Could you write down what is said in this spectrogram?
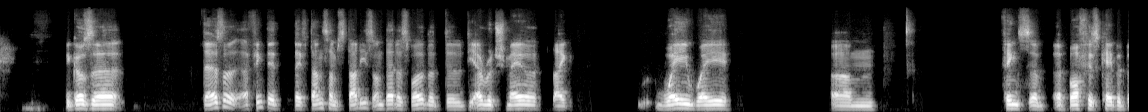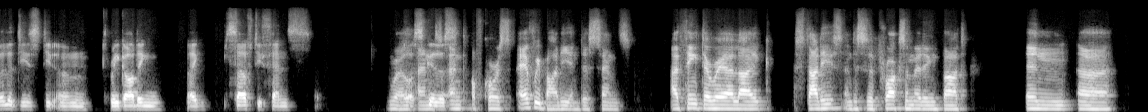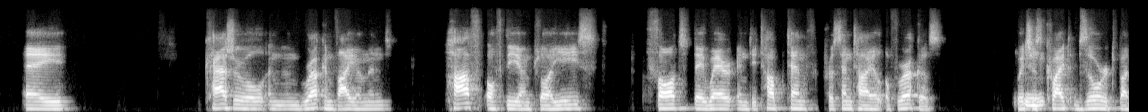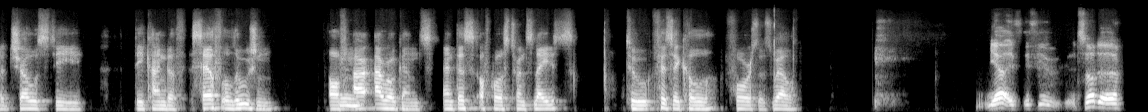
because uh, there's a I think that they've done some studies on that as well that the the average male like way way um thinks above his capabilities um, regarding like self defense well uh, and, and of course everybody in this sense. I think there were like studies and this is approximating but in uh, a casual and work environment half of the employees thought they were in the top 10th percentile of workers which mm-hmm. is quite absurd but it shows the the kind of self illusion of mm. ar- arrogance and this of course translates to physical force as well yeah if, if you it's not a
